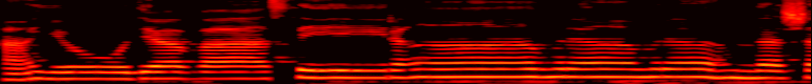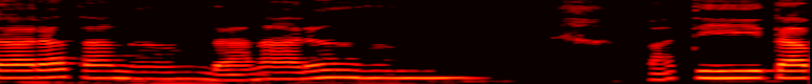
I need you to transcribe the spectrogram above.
Ayodhyavasi Ram Ram Ram Dasharatanandanaram Patita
